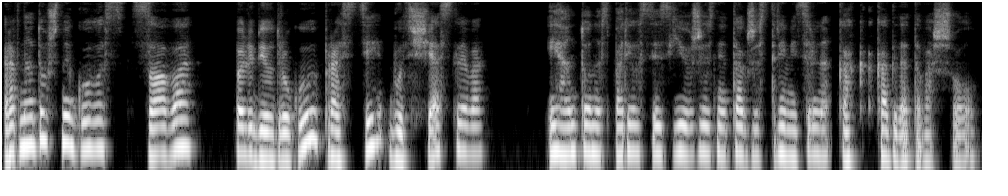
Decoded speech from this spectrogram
Равнодушный голос, слова «полюбил другую, прости, будь счастлива». И Антон испарился из ее жизни так же стремительно, как когда-то вошел.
